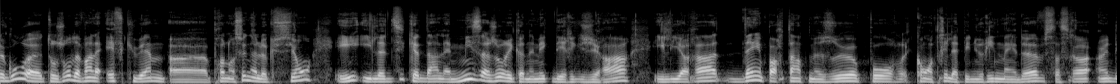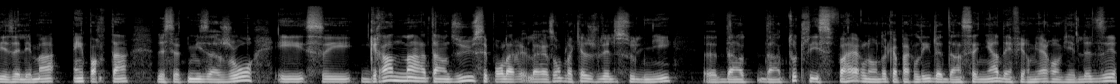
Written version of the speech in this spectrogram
Legault, toujours devant la FQM, a prononcé une allocution et il a dit que dans la mise à jour économique d'Éric Girard, il y aura d'importantes mesures pour contrer la pénurie de main-d'œuvre. Ce sera un des éléments importants de cette mise à jour et c'est grandement attendu. C'est pour la, raison pour laquelle je voulais le souligner. euh, Dans, dans toutes les sphères, on n'a qu'à parler d'enseignants, d'infirmières, on vient de le dire,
